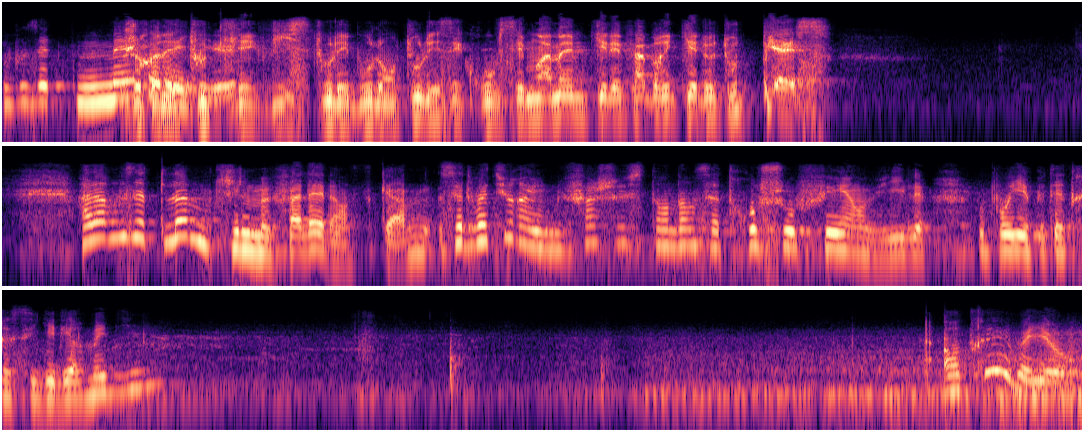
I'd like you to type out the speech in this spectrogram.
Vous êtes merveilleux. Je connais toutes les vis, tous les boulons, tous les écrous. C'est moi-même qui les fabriqué de toutes pièces. Alors vous êtes l'homme qu'il me fallait dans ce cas. Cette voiture a une fâcheuse tendance à trop chauffer en ville. Vous pourriez peut-être essayer d'y remédier. Entrez, voyons.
